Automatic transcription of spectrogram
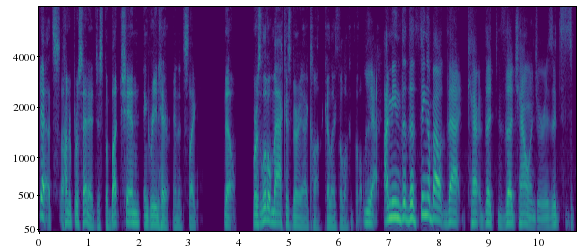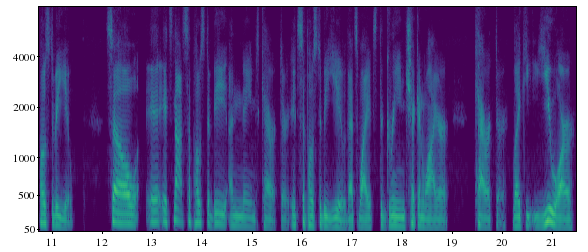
Yeah, it's 100% it. Just the butt chin and green hair. And it's like, no. Whereas Little Mac is very iconic. I like the look of Little Mac. Yeah, I mean the the thing about that the the Challenger is it's supposed to be you. So it's not supposed to be a named character. It's supposed to be you. That's why it's the green chicken wire character. Like you are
